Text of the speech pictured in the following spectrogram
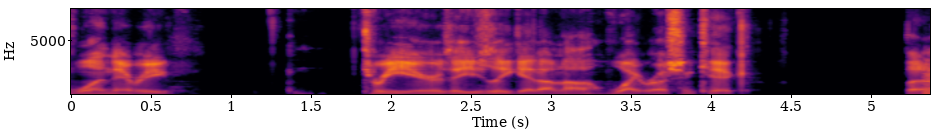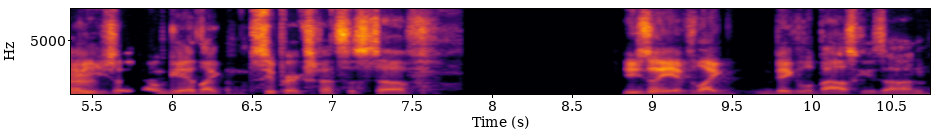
one every three years, I usually get on a White Russian kick. But I Hmm. usually don't get like super expensive stuff. Usually, if like Big Lebowski's on,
